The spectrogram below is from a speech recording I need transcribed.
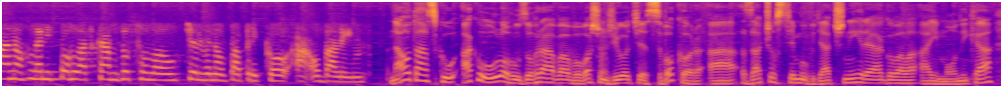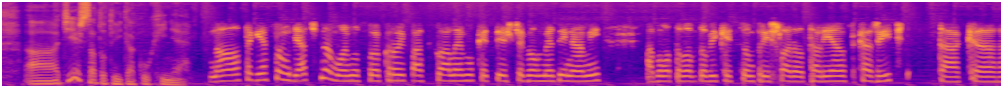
Áno, len ich pohľadkám so solou, červenou paprikou a obalím. Na otázku, akú úlohu zohráva vo vašom živote svokor a za čo ste mu vďační, reagovala aj Monika a tiež sa to týka kuchyne. No, tak ja som vďačná môjmu svokrovi Pasqualemu, keď ešte bol medzi nami a bolo to v období, keď som prišla do Talianska žiť, tak Eh,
